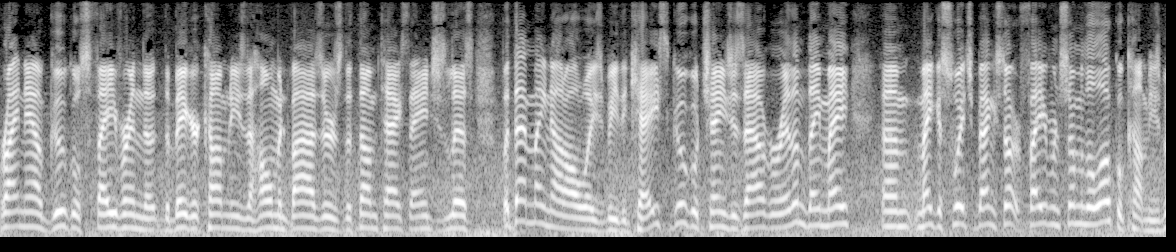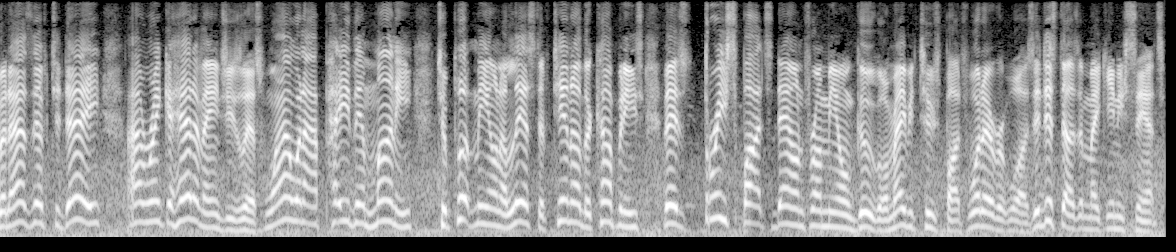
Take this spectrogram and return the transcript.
right now Google's favoring the, the bigger companies, the home advisors, the thumbtacks, the Angie's List, but that may not always be the case. Google changes algorithm. They may um, make a switch back and start favoring some of the local companies. But as of today, I rank ahead of Angie's List. Why would I pay them money to put me on a list of 10 other companies that's three spots down from me on Google, or maybe two spots, whatever it was. It just doesn't make any sense.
